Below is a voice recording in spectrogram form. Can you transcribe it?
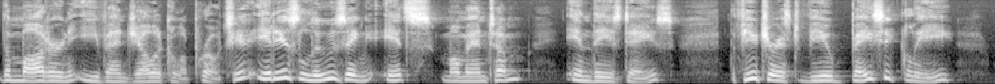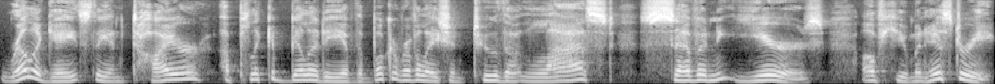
the modern evangelical approach. It is losing its momentum in these days. The futurist view basically relegates the entire applicability of the book of Revelation to the last seven years of human history.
